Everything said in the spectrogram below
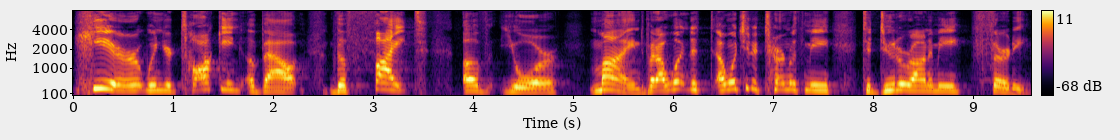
here when you're talking about the fight of your mind. But I want, to, I want you to turn with me to Deuteronomy 30.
